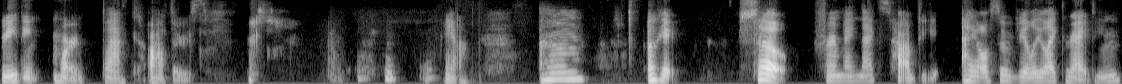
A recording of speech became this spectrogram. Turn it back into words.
reading more Black authors. yeah. Um, okay. So for my next hobby, I also really like writing.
